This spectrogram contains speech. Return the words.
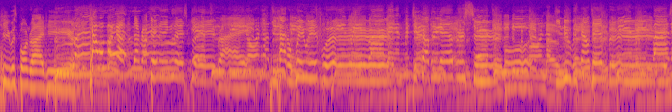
He was born right here. Cowabunga! That rockin' English, yeah, right. He had a way with words. He probably never served, boy. He knew his nouns and verbs.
